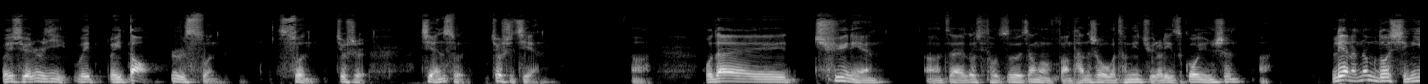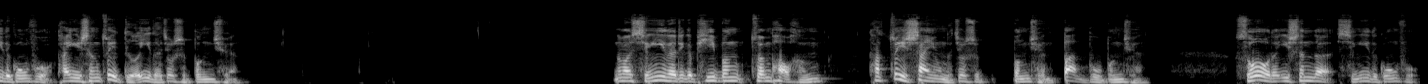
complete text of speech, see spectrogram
为学日益，为为道日损，损就是减损，就是减啊。我在去年啊，在乐奇投资江总访谈的时候，我曾经举了例子，郭云深啊，练了那么多形意的功夫，他一生最得意的就是崩拳。那么形意的这个劈崩、钻炮、横。他最善用的就是崩拳，半步崩拳，所有的一身的形意的功夫，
